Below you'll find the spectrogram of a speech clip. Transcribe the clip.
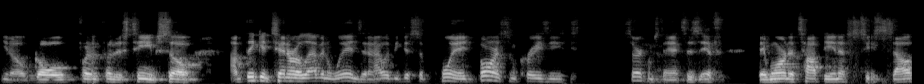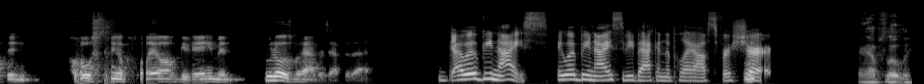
you know, goal for for this team. So I'm thinking 10 or 11 wins, and I would be disappointed, barring some crazy circumstances, if they weren't atop the NFC South and hosting a playoff game. And who knows what happens after that that would be nice. It would be nice to be back in the playoffs for sure. Absolutely.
